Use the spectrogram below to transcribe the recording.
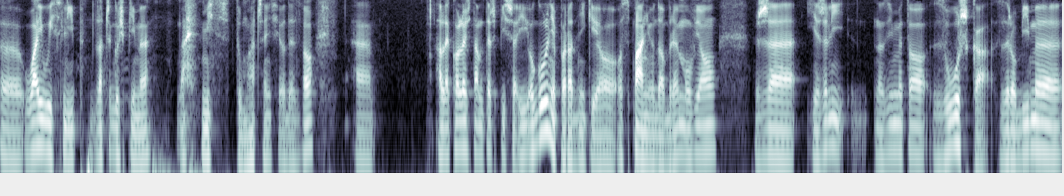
e, Why We Sleep, dlaczego śpimy. Mistrz tłumaczeń się odezwał. E, ale koleś tam też pisze i ogólnie poradniki o, o spaniu dobrym mówią, że jeżeli nazwijmy to z łóżka zrobimy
